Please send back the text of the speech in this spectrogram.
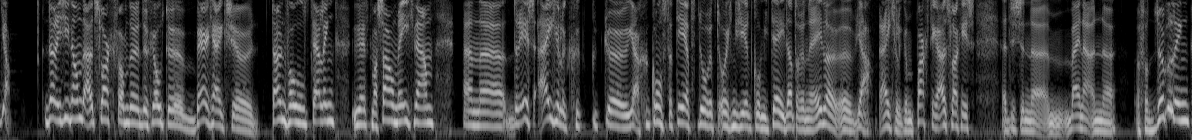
Ja, daar is hij dan, de uitslag van de, de grote Bergijkse tuinvogeltelling. U heeft massaal meegedaan. En eh, er is eigenlijk ge- ge- ja, geconstateerd door het organiserend comité dat er een hele, eh, ja, eigenlijk een prachtige uitslag is. Het is een, eh, bijna een, eh, een verdubbeling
